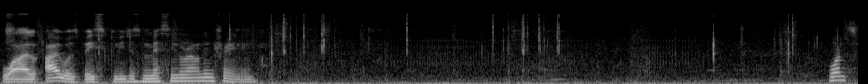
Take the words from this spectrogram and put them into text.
While I was basically just messing around in training. Once,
